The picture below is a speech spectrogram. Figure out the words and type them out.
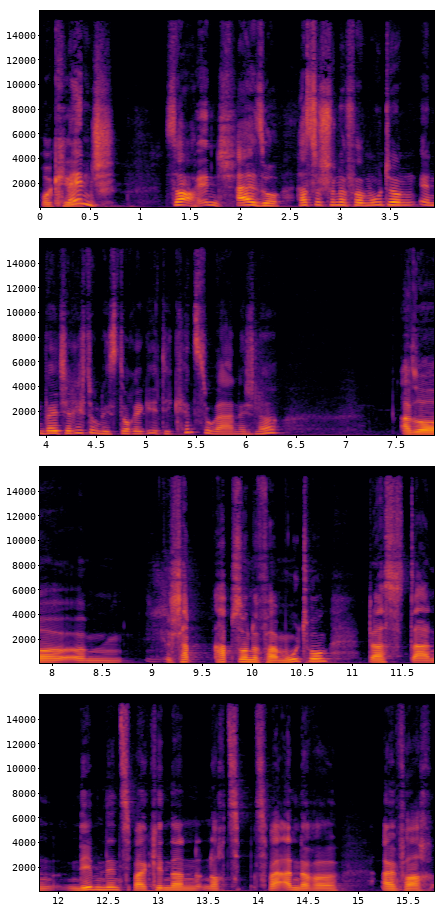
Okay. Mensch! So, Mensch. also, hast du schon eine Vermutung, in welche Richtung die Story geht? Die kennst du gar nicht, ne? Also, ähm, ich hab, hab so eine Vermutung, dass dann neben den zwei Kindern noch zwei andere einfach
